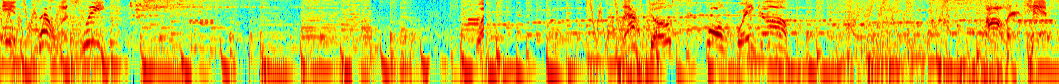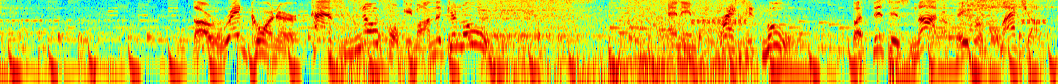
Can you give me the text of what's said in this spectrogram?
It fell asleep. Zapdos won't wake up. Solid hit. The red corner has no Pokemon that can move. An impressive move, but this is not a favorable matchup.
